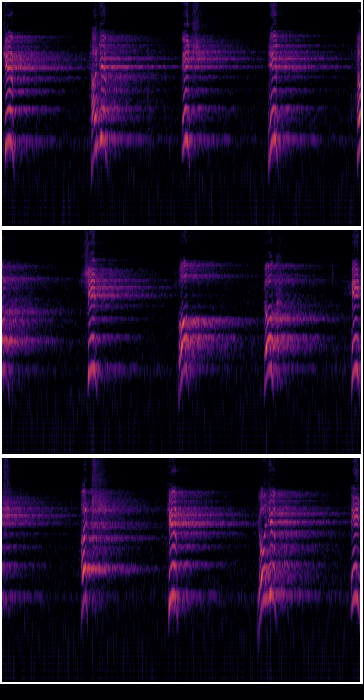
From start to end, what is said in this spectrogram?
九、三十、一、二、三、四、五、六、七、八、九、四十、一、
